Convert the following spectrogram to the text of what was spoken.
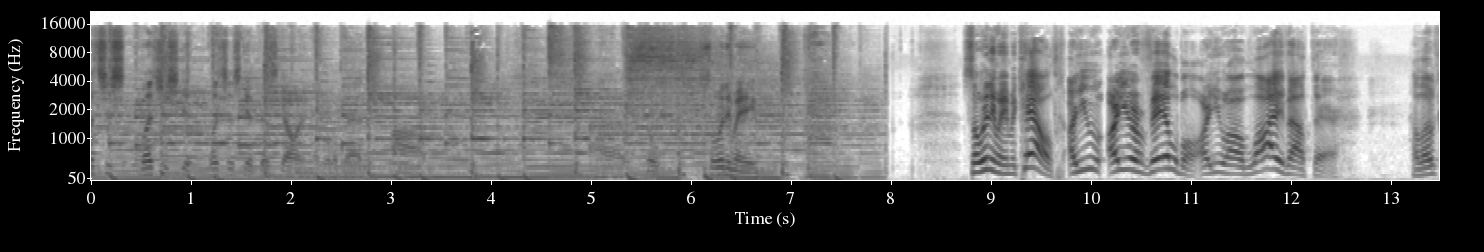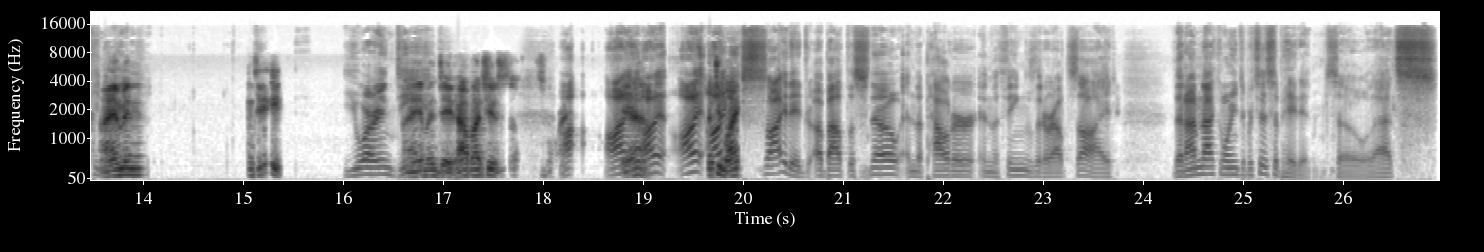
Let's just let's just get let's just get this going a little bit. Um, uh, so so anyway, so anyway, Mikhail, are you are you available? Are you uh, live out there? Hello, can you I am in, indeed. You are indeed. I am indeed. How about you? I, I, Yeah. I, I, I'm like? excited about the snow and the powder and the things that are outside that I'm not going to participate in. So that's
